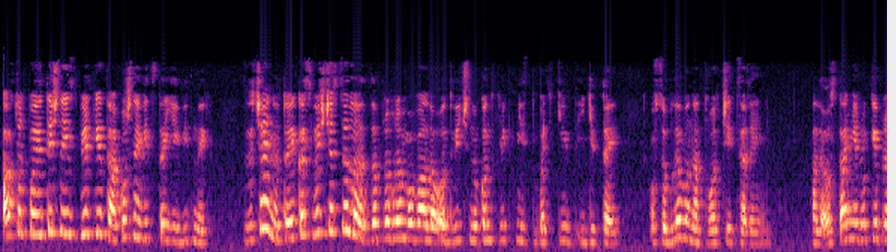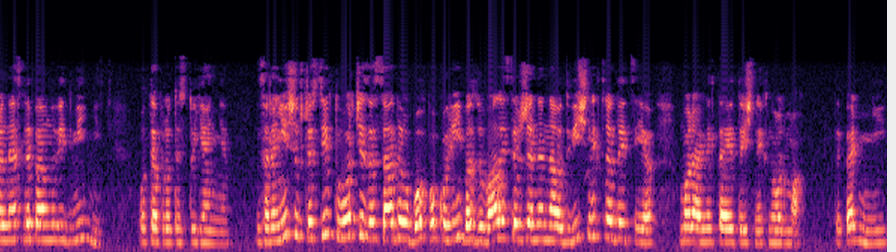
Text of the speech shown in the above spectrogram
Автор поетичної збірки також не відстає від них. Звичайно, то якась вища сила запрограмувала одвічну конфліктність батьків і дітей, особливо на творчій царині. Але останні роки принесли певну відмінність у те протистояння. За раніших часів творчі засади обох поколінь базувалися вже не на одвічних традиціях, моральних та етичних нормах. Тепер ні.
